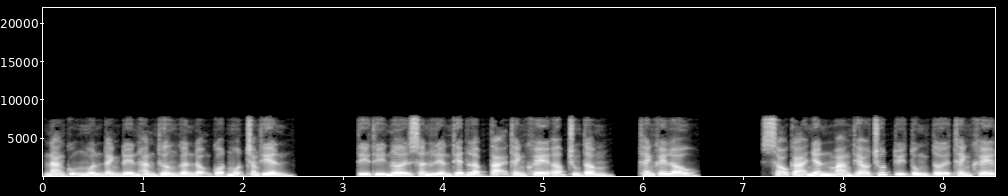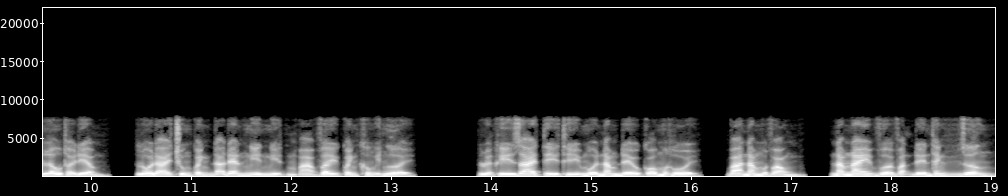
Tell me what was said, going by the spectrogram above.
nàng cũng muốn đánh đến hắn thương gần động cốt 100 thiên. Tỉ thí nơi sân liền thiết lập tại Thanh Khê ấp trung tâm, Thanh Khê lâu. Sáu cá nhân mang theo chút tùy tùng tới Thanh Khê lâu thời điểm, lôi đài chung quanh đã đen nghìn nghịt mà vây quanh không ít người. Luyện khí giai tỉ thí mỗi năm đều có một hồi, ba năm một vòng, năm nay vừa vặn đến Thanh Dương,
